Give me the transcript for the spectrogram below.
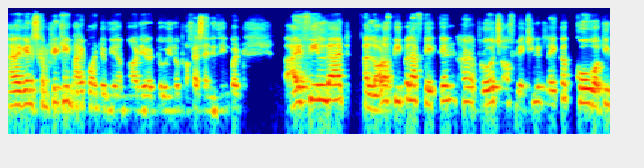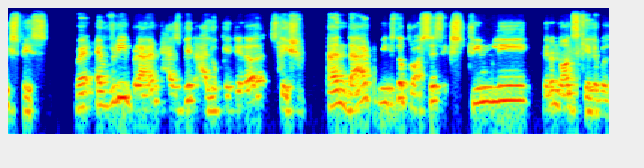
and again, it's completely my point of view. I'm not here to you know profess anything, but I feel that a lot of people have taken an approach of making it like a co-working space where every brand has been allocated a station, and that makes the process extremely you know non-scalable.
